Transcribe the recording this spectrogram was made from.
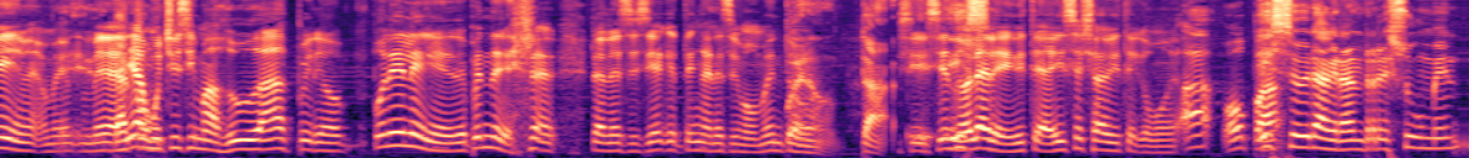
Sí, me, me- Eh, da daría como- muchísimas dudas, pero ponele depende de la, la necesidad que tenga en ese momento. Bueno, está. Sí, eh, 100 es- dólares, viste, ahí se ya viste como, ah, opa. Eso era gran resumen.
